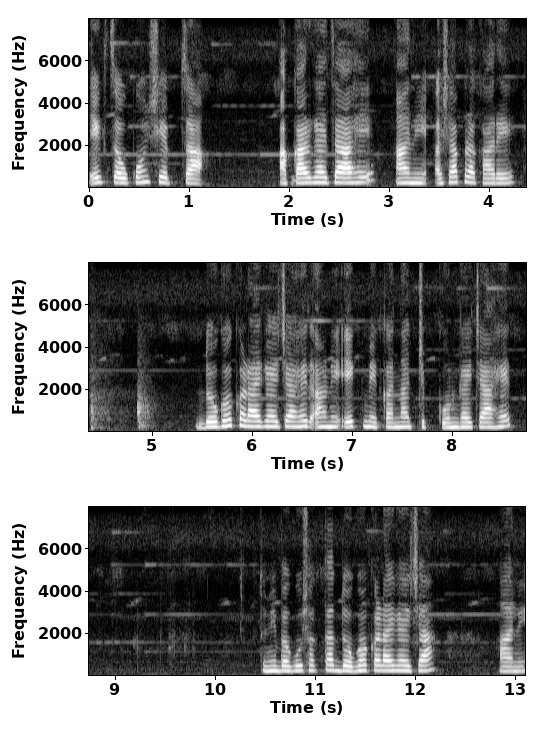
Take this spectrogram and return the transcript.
एक चौकोन शेपचा आकार घ्यायचा आहे आणि अशा प्रकारे दोघं कढाई घ्यायच्या आहेत आणि एकमेकांना चिपकून घ्यायच्या आहेत. तुम्ही बघू शकता दोघं कढाई घ्यायच्या. आणि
